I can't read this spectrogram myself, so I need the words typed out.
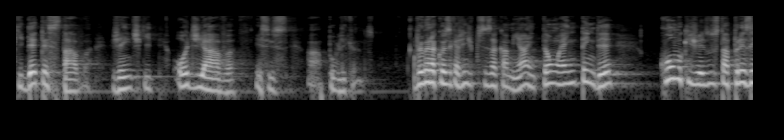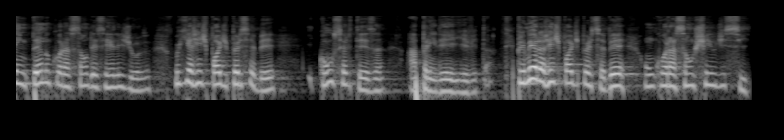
que detestava, gente que odiava esses ah, publicanos. A primeira coisa que a gente precisa caminhar, então, é entender como que Jesus está apresentando o coração desse religioso. O que a gente pode perceber e, com certeza, aprender e evitar. Primeiro, a gente pode perceber um coração cheio de si,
